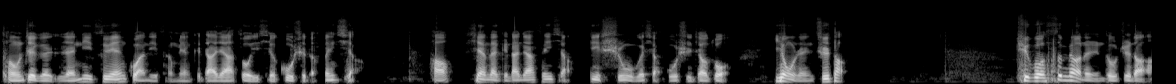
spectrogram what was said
从这个人力资源管理层面给大家做一些故事的分享。好，现在给大家分享第十五个小故事，叫做用人之道。去过寺庙的人都知道啊，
